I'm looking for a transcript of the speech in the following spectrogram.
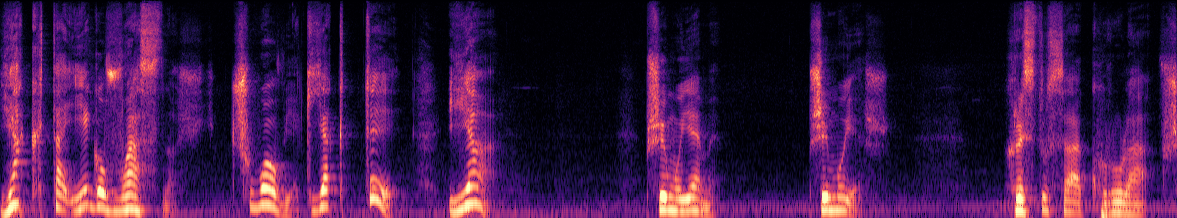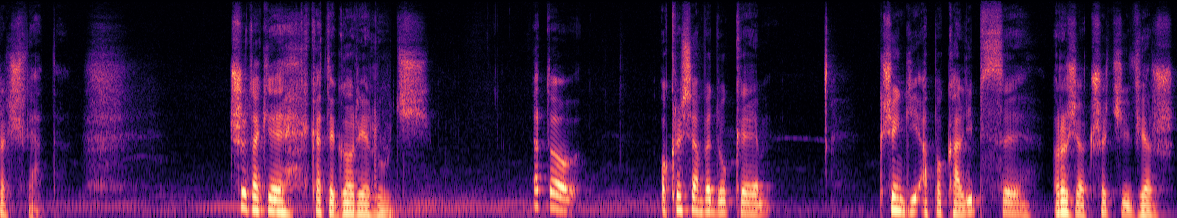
jak ta jego własność, człowiek, jak ty, ja, przyjmujemy, przyjmujesz Chrystusa, Króla Wszechświata. Trzy takie kategorie ludzi. Ja to określam według e, Księgi Apokalipsy, rozdział trzeci, wiersz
